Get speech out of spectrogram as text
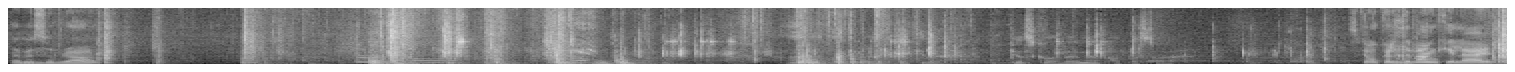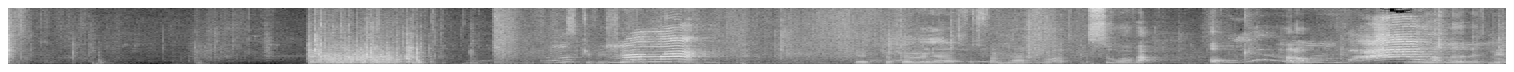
Det blir så bra. Vilken skada är med pappa står här. Ska vi åka lite vagn killar? Vi ska försöka. Ut på promenad för att få de här två att sova. Och hallå! Vi har blivit med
